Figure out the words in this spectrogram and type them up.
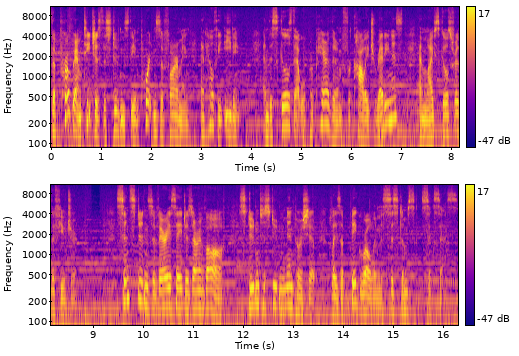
The program teaches the students the importance of farming and healthy eating and the skills that will prepare them for college readiness and life skills for the future. Since students of various ages are involved, student-to-student -student mentorship plays a big role in the system's success.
